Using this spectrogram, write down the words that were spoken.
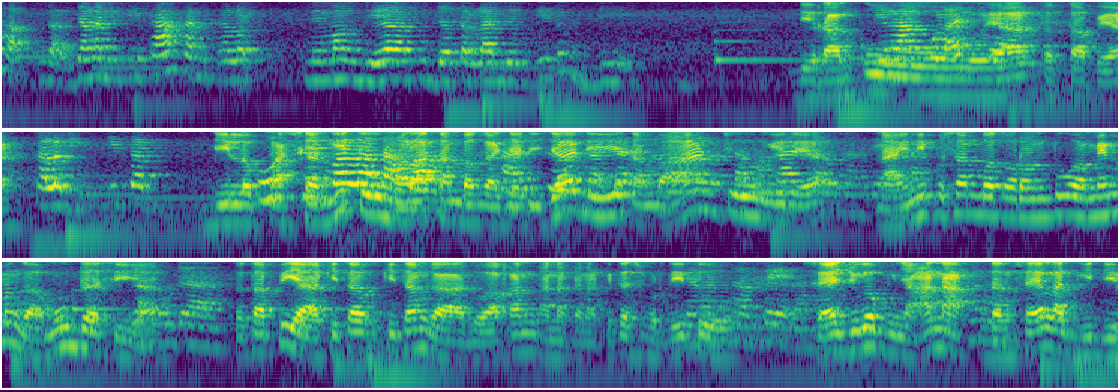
nggak jangan dipisahkan kalau memang dia sudah terlanjur gitu di Dirangkul, Dirangkul aja. ya tetap ya. kalau kita dilepaskan gitu malah malah tambah tambah nggak jadi-jadi tambah- tambah tambah hancur kacau gitu ya nah ini pesan buat orang tua memang nggak mudah sih nggak ya mudah tetapi ya kita kita nggak doakan anak-anak kita seperti itu Jangan sampai lah. saya juga punya anak Hmm. dan saya lagi di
